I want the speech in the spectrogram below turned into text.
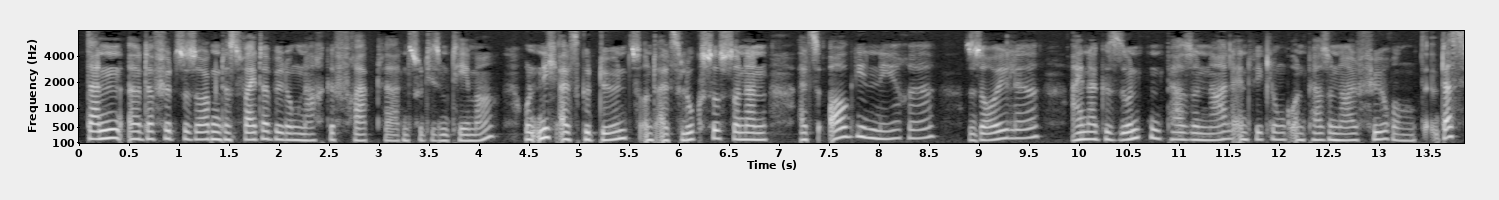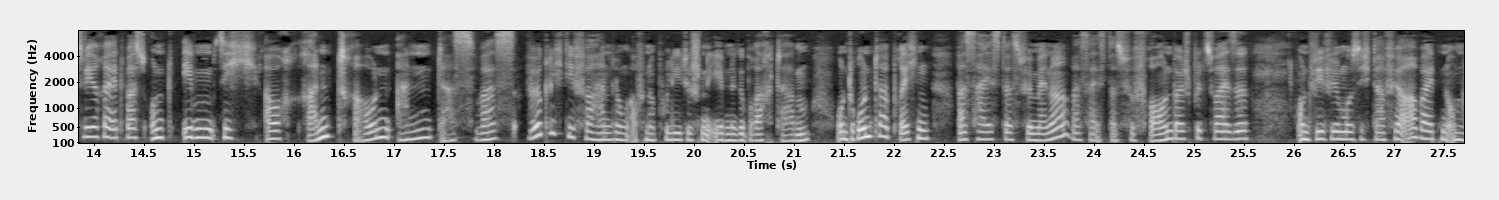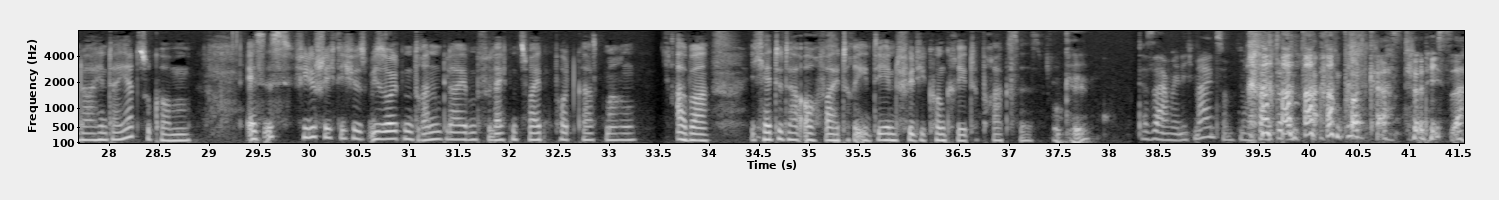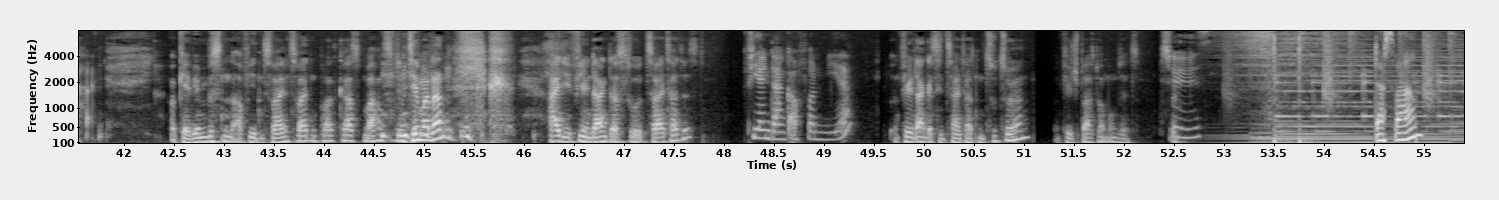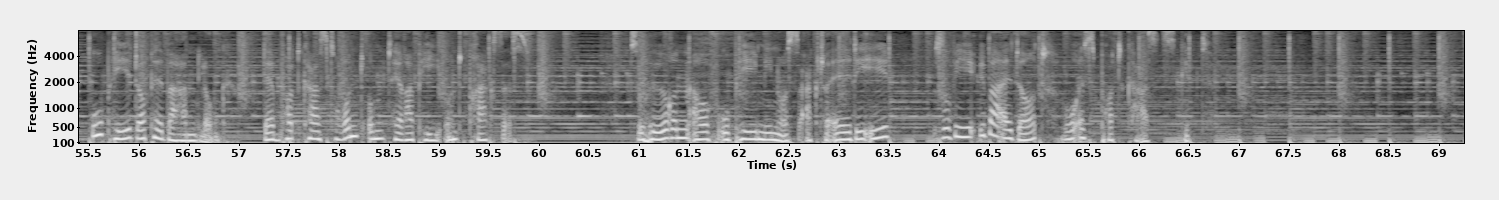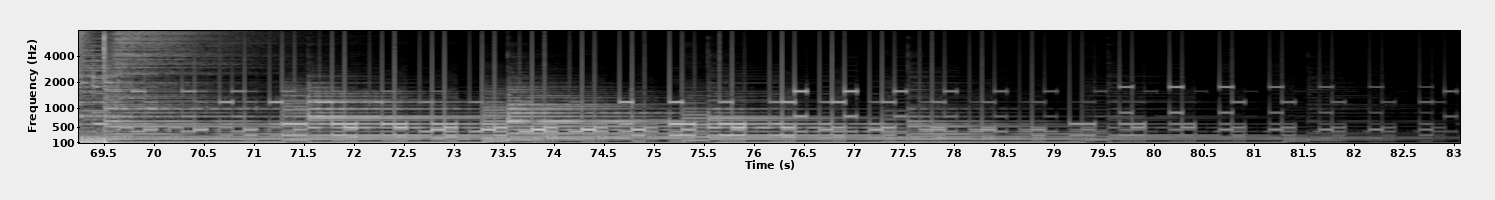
Dann äh, dafür zu sorgen, dass Weiterbildung nachgefragt werden zu diesem Thema und nicht als Gedöns und als Luxus, sondern als originäre Säule einer gesunden Personalentwicklung und Personalführung. Das wäre etwas und eben sich auch rantrauen an das, was wirklich die Verhandlungen auf einer politischen Ebene gebracht haben und runterbrechen, was heißt das für Männer, was heißt das für Frauen beispielsweise und wie viel muss ich dafür arbeiten, um da hinterherzukommen. Es ist vielschichtig, wir sollten dranbleiben, vielleicht einen zweiten Podcast machen. Aber ich hätte da auch weitere Ideen für die konkrete Praxis. Okay. Da sagen wir nicht Nein zum weiteren Podcast, würde ich sagen. Okay, wir müssen auf jeden Fall einen zweiten Podcast machen zu dem Thema dann. Heidi, vielen Dank, dass du Zeit hattest. Vielen Dank auch von mir. Und vielen Dank, dass Sie Zeit hatten zuzuhören. Und viel Spaß beim Umsetzen. Tschüss. Das war UP Doppelbehandlung, der Podcast rund um Therapie und Praxis. Zu hören auf up-aktuell.de sowie überall dort, wo es Podcasts gibt.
